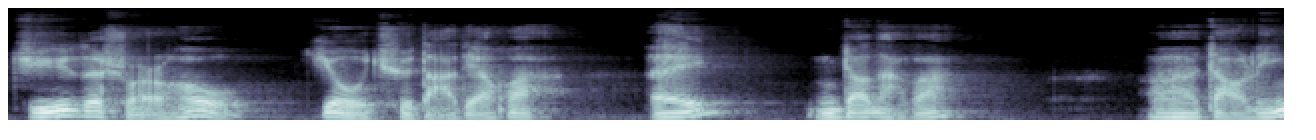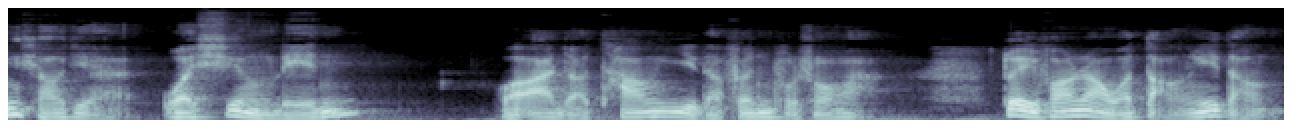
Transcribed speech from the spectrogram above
橘子水后，就去打电话。哎，你找哪个？呃，找林小姐，我姓林。我按照汤毅的吩咐说话，对方让我等一等，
